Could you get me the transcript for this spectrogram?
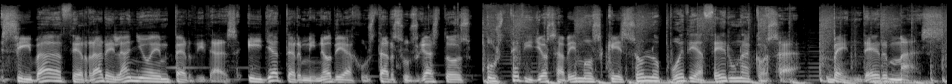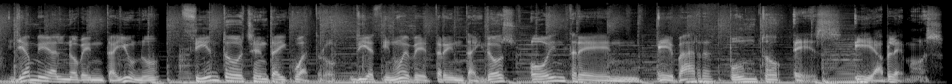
Si va a cerrar el año en pérdidas y ya terminó de ajustar sus gastos, usted y yo sabemos que solo puede hacer una cosa. Vender más. Llame al 91 184 1932 o entre en evar.es y hablemos.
